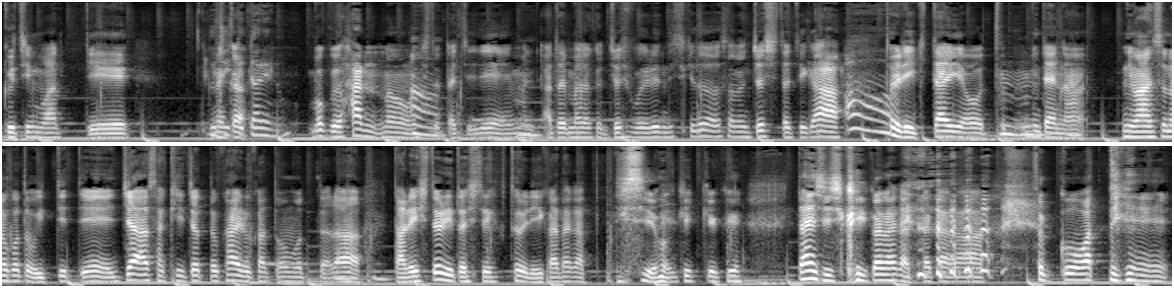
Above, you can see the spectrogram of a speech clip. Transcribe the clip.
愚痴もあって愚痴ってなんか誰の？僕班の人たちで、まあうん。当たり前だけど女子もいるんですけどその女子たちがあトイレ行きたいよみたいなニュアンスのことを言っててじゃあ先ちょっと帰るかと思ったら、うんうん。誰一人としてトイレ行かなかったんですよ。結局男子しか行かなかったから 速攻終わって。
